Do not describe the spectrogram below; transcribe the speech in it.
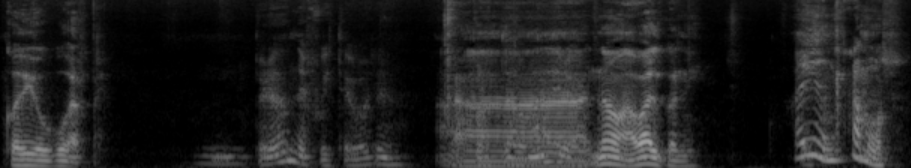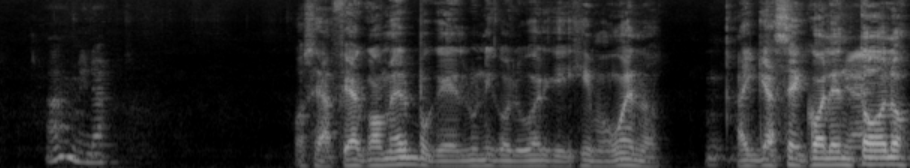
código QR. ¿Pero dónde fuiste, boludo? ¿A Ah, no, a Balcony. Ahí en Ramos. Ah, mira. O sea, fui a comer porque es el único lugar que dijimos, bueno, hay que hacer cola en Claro. todos los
